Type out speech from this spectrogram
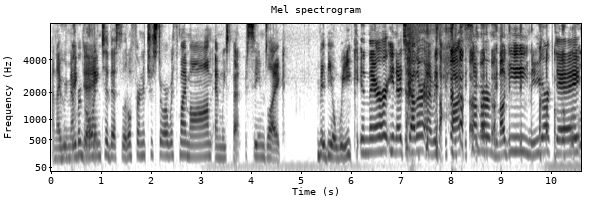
And I remember going to this little furniture store with my mom, and we spent seemed like maybe a week in there, you know, together. And it was a hot summer, muggy New York day.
